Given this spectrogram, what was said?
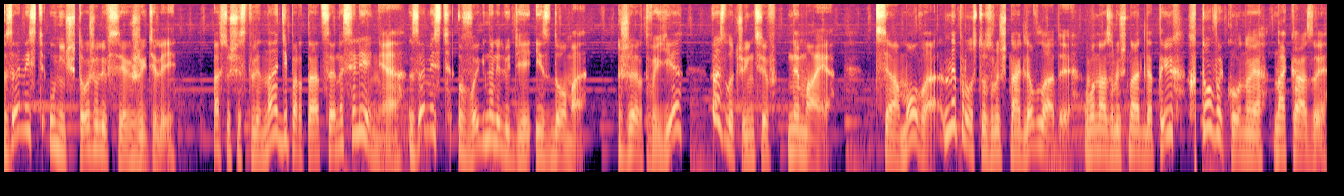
заместь уничтожили всех жителей. Осуществлена депортация населения, заместь вигнали людей із дома. Жертви є, а злочинців немає. Ця мова не просто зручна для влади, вона зручна для тих, хто виконує накази.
